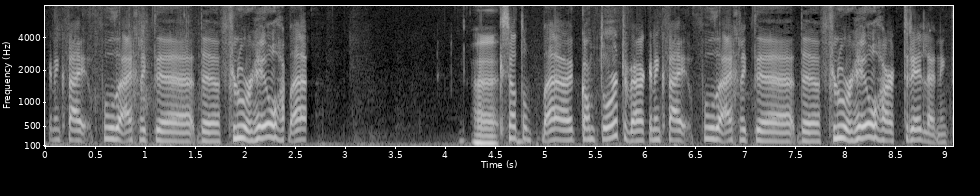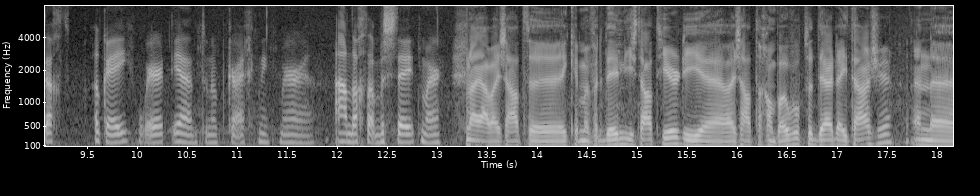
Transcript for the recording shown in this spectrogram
En ik voelde eigenlijk de, de vloer heel hard. eh, ik zat op eh, kantoor te werken en ik voelde eigenlijk de, de vloer heel hard trillen. En ik dacht, oké, weird. Ja, en toen heb ik er eigenlijk niet meer eh, aandacht aan besteed. Maar Nou ja, wij zaten, ik heb mijn vriendin, die staat hier. Die, eh, wij zaten gewoon boven op de derde etage. En eh,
